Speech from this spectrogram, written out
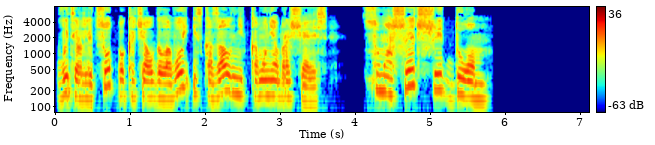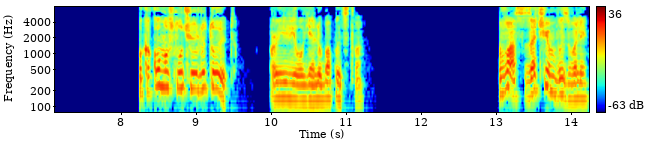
вытер лицо, покачал головой и сказал, никому не обращаясь, Сумасшедший дом. По какому случаю лютует? Проявил я любопытство. Вас зачем вызвали?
